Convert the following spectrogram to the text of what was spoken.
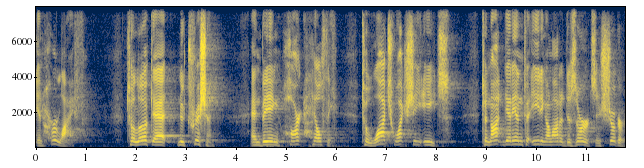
in her life to look at nutrition and being heart healthy, to watch what she eats, to not get into eating a lot of desserts and sugar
